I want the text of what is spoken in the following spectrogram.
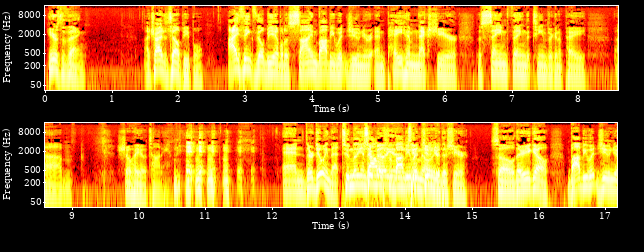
here's the thing. I tried to tell people. I think they'll be able to sign Bobby Witt Jr. and pay him next year the same thing that teams are going to pay um, Shohei Ohtani. and they're doing that. two million dollars for Bobby two Witt Jr. this year. So there you go. Bobby Witt Jr.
